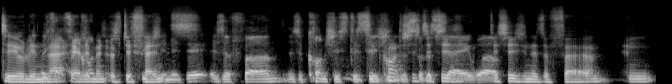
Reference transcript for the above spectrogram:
deal in that element of defence. Is it as a firm? There's a conscious decision a conscious to sort decision, of say, well, decision as a firm, and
